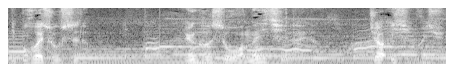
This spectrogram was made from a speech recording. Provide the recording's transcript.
你不会出事的。云河是我们一起来的，就要一起回去。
